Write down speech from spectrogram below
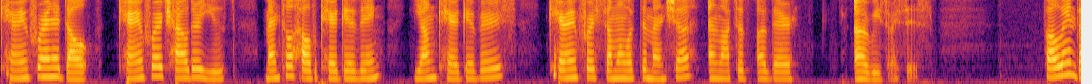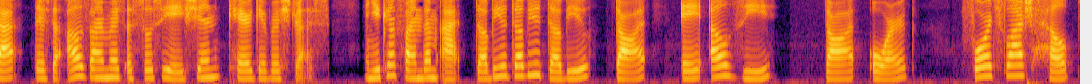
caring for an adult, caring for a child or youth, mental health caregiving, young caregivers, caring for someone with dementia, and lots of other uh, resources. Following that, there's the Alzheimer's Association Caregiver Stress, and you can find them at www.alz.org forward slash help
